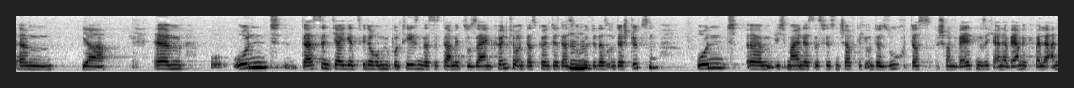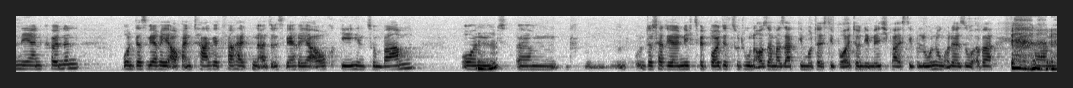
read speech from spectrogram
ähm, ja. Ähm, und das sind ja jetzt wiederum Hypothesen, dass es damit so sein könnte und das könnte das, mhm. würde das unterstützen. Und ähm, ich meine, es ist wissenschaftlich untersucht, dass schon Welten sich einer Wärmequelle annähern können. Und das wäre ja auch ein Targetverhalten, also es wäre ja auch, geh hin zum Warmen. Und, mhm. ähm, und das hat ja nichts mit Beute zu tun, außer man sagt, die Mutter ist die Beute und die Milchbar ist die Belohnung oder so. Aber ähm,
